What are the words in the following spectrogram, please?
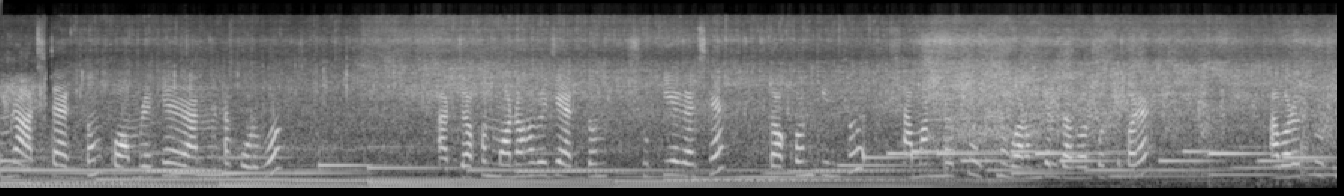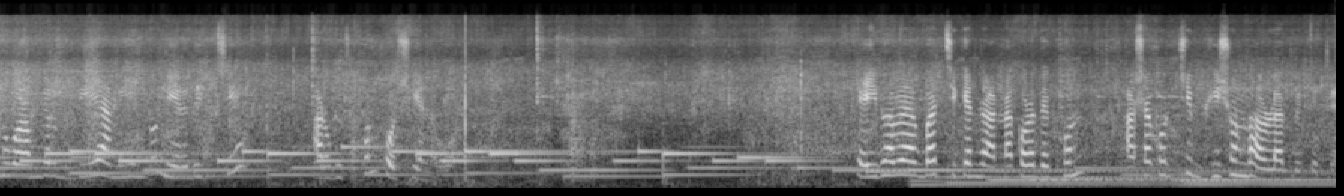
আমরা আঁচটা একদম কম রেখে রান্নাটা করব। আর যখন মনে হবে যে একদম শুকিয়ে গেছে, তখন কিন্তু সামান্য একটু উষ্ণ গরম জল ব্যবহার করতে পারেন। আবার একটু উষ্ণ গরম জল দিয়ে আমি কিন্তু নেড়ে দিচ্ছি আর কিছুক্ষণ কষিয়ে নেব। এইভাবে একবার চিকেন রান্না করে দেখুন। আশা করছি ভীষণ ভালো লাগবে খেতে।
